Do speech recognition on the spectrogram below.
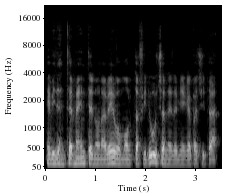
Evidentemente non avevo molta fiducia nelle mie capacità.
